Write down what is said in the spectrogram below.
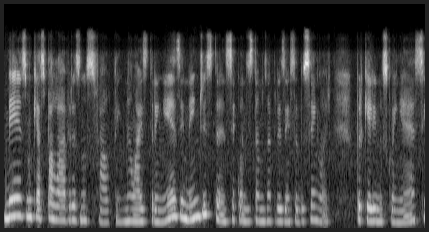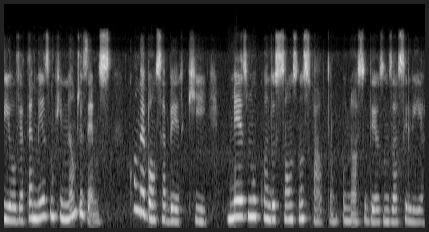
Mesmo que as palavras nos faltem, não há estranheza e nem distância quando estamos na presença do Senhor, porque Ele nos conhece e ouve até mesmo que não dizemos. Como é bom saber que, mesmo quando os sons nos faltam, o nosso Deus nos auxilia.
